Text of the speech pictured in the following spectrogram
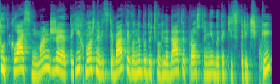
Тут класні манжети, їх можна відстібати, і вони будуть виглядати просто ніби такі стрічки,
